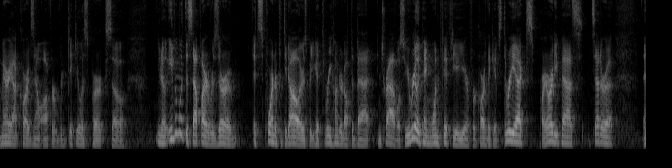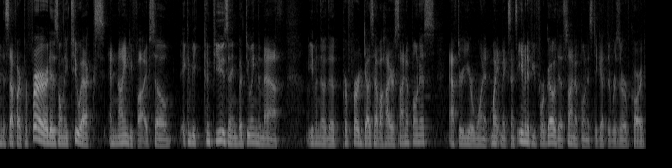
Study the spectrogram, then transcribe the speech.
Marriott cards now offer ridiculous perks. So, you know, even with the Sapphire Reserve, it's four hundred fifty dollars, but you get three hundred off the bat in travel. So you're really paying one fifty a year for a card that gives three x, priority pass, etc. And the Sapphire Preferred is only two x and ninety five. So it can be confusing, but doing the math, even though the Preferred does have a higher sign up bonus after year one, it might make sense, even if you forego the sign up bonus to get the Reserve card.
